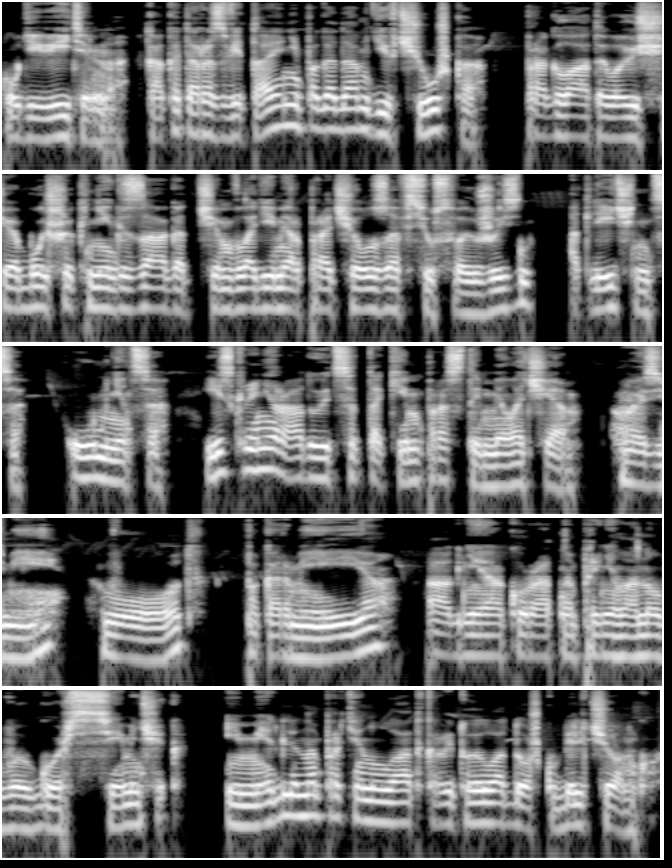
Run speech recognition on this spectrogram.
Удивительно, как эта развитая не по годам девчушка, проглатывающая больше книг за год, чем Владимир прочел за всю свою жизнь, отличница, умница, искренне радуется таким простым мелочам. «Возьми, вот, покорми ее». Агния аккуратно приняла новую горсть семечек и медленно протянула открытую ладошку бельчонку.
